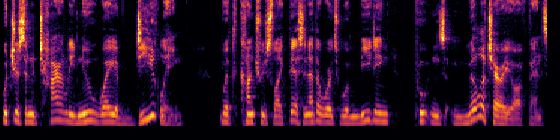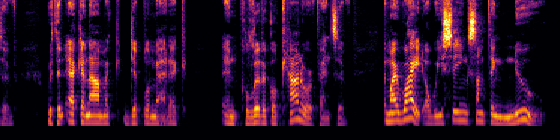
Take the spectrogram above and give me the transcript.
which is an entirely new way of dealing with countries like this. In other words, we're meeting Putin's military offensive with an economic, diplomatic, and political counteroffensive Am I right? Are we seeing something new?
